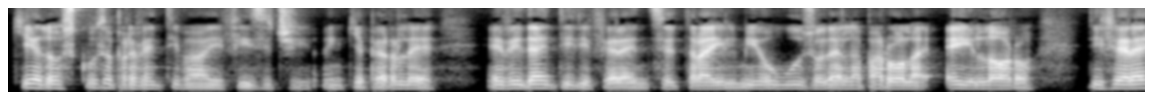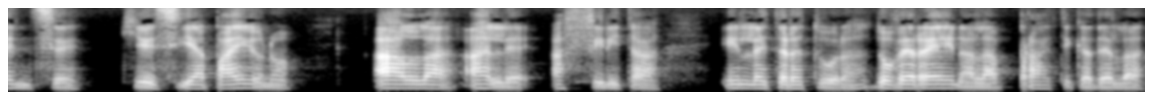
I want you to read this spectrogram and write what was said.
chiedo scusa preventiva ai fisici anche per le evidenti differenze tra il mio uso della parola e il loro, differenze che si appaiono alla, alle affinità in letteratura, dove reina la pratica della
